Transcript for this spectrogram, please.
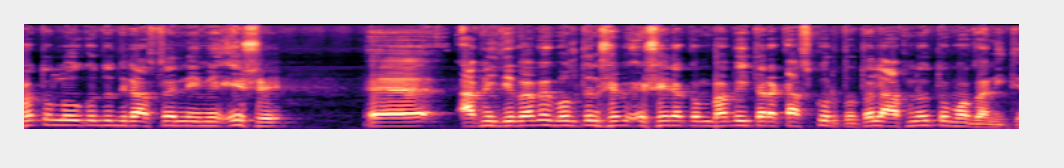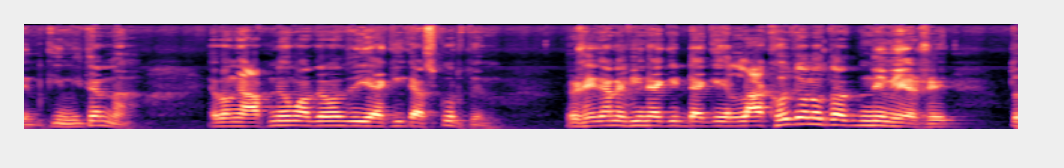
শত লোকও যদি রাস্তায় নেমে এসে আপনি যেভাবে বলতেন সে, সেরকমভাবেই তারা কাজ করতো, তাহলে আপনিও তো মজা নিতেন, কি নিতেন না? এবং আপনিও মাঝে মাঝে একই কাজ করতেন। তো সেখানে ভিনাকির ডাকে লাখো জনতা নেমে আসে। তো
